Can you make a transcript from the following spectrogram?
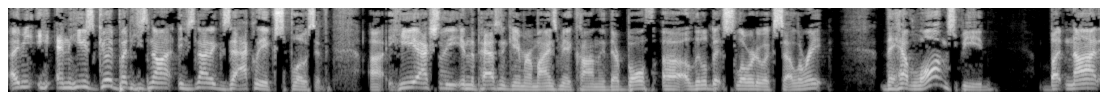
I mean, he, and he's good, but he's not. He's not exactly explosive. Uh, he actually, in the passing game, reminds me of Conley. They're both uh, a little bit slower to accelerate. They have long speed, but not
